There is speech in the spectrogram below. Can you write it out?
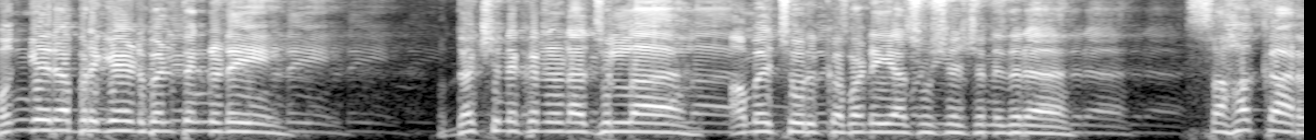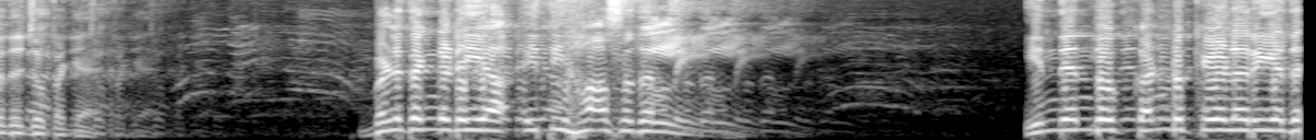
ಬಂಗೇರ ಬ್ರಿಗೇಡ್ ಬೆಳ್ತಂಗಡಿ, ದಕ್ಷಿಣ ಕನ್ನಡ ಜಿಲ್ಲಾ ಅಮೆಚೂರ್ ಕಬಡ್ಡಿ ಅಸೋಸಿಯೇಷನ್ ಇದರ ಸಹಕಾರದ ಜೊತೆಗೆ. ಬೆಳ್ತಂಗಡಿಯ ಇತಿಹಾಸದಲ್ಲಿ, ಇಂದೆಂದು ಕಂಡು ಕೇಳರಿಯದ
